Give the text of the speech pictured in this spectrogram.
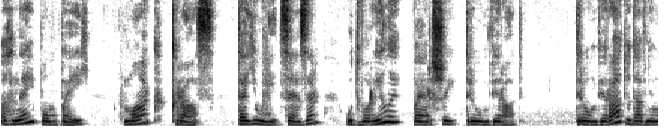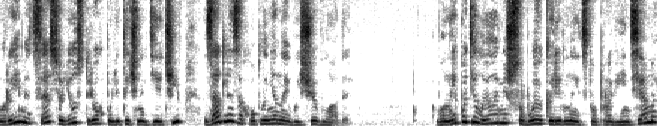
Гней Помпей, Марк Крас та Юлій Цезар утворили перший тріумвірат. Тріумвірат у давньому Римі це союз трьох політичних діячів задля захоплення найвищої влади. Вони поділили між собою керівництво провінціями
